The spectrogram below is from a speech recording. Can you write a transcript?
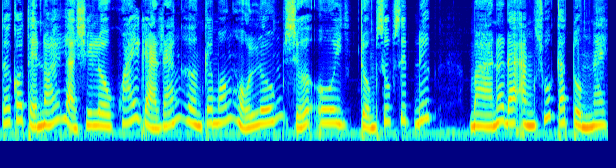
Tớ có thể nói là silo khoái gà rán hơn cái món hổ lốn sữa ôi trộn xúc xích Đức mà nó đã ăn suốt cả tuần nay.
